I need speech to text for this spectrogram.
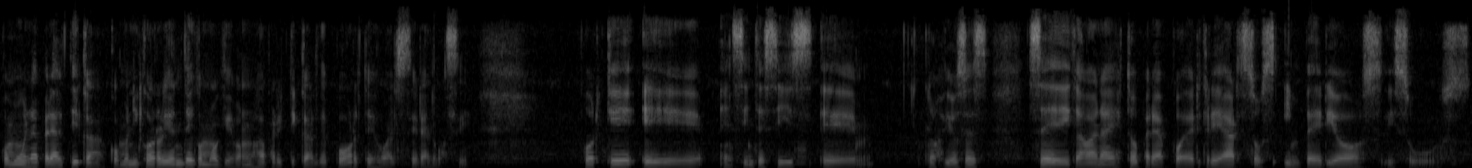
como una práctica común y corriente, como que vamos a practicar deportes o hacer algo así. Porque eh, en síntesis eh, los dioses se dedicaban a esto para poder crear sus imperios y sus,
